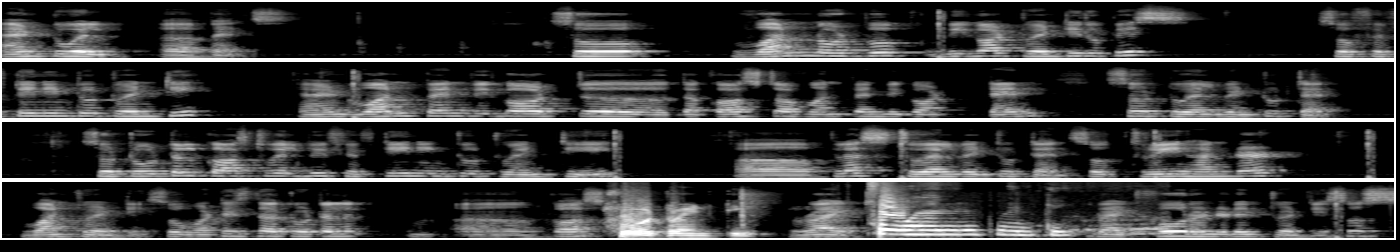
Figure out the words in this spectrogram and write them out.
and 12 uh, pens. So, one notebook we got 20 rupees. So, 15 into 20 and one pen we got uh, the cost of one pen we got 10. So, 12 into 10. So, total cost will be 15 into 20 uh, plus 12 into 10. So, 300 120 so what is the total uh, cost 420. right 420. right 420 so s-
